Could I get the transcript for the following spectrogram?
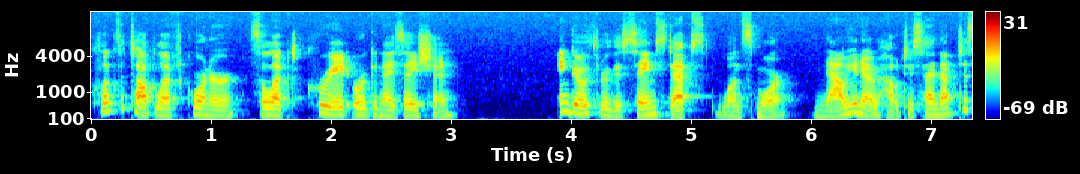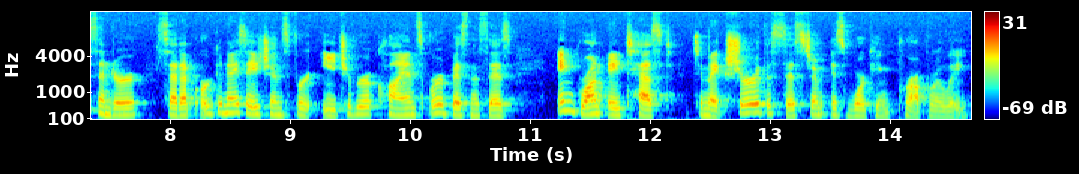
click the top left corner, select Create Organization, and go through the same steps once more. Now you know how to sign up to Synder, set up organizations for each of your clients or businesses, and run a test to make sure the system is working properly.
